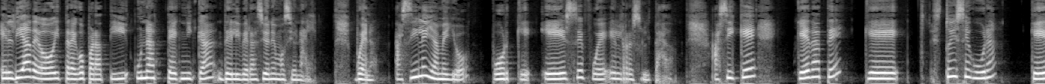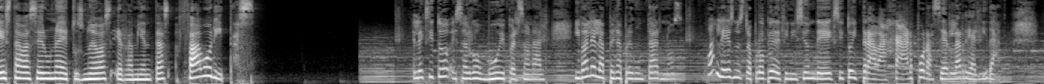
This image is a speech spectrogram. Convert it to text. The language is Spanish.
El día de hoy traigo para ti una técnica de liberación emocional. Bueno, así le llamé yo porque ese fue el resultado. Así que quédate que estoy segura que esta va a ser una de tus nuevas herramientas favoritas. El éxito es algo muy personal y vale la pena preguntarnos cuál es nuestra propia definición de éxito y trabajar por hacerla realidad.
